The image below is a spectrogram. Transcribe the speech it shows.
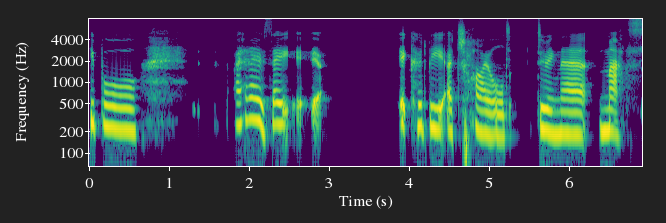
people, I don't know, say it, it could be a child doing their maths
